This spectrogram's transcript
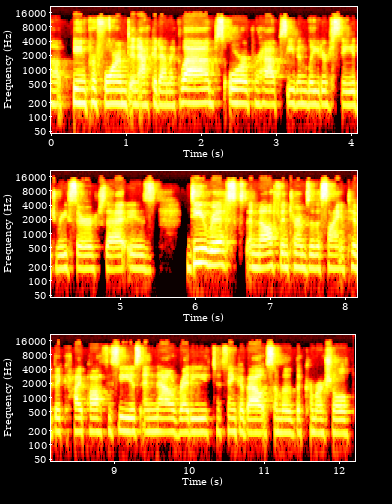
uh, being performed in academic labs or perhaps even later stage research that is de-risked enough in terms of the scientific hypotheses and now ready to think about some of the commercial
